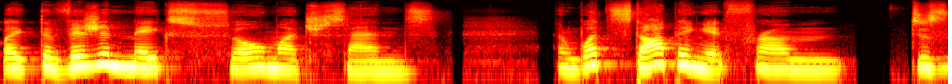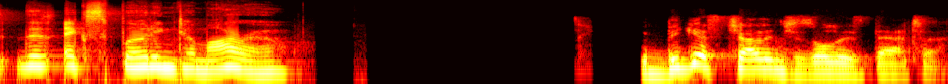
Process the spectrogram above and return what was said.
like, the vision makes so much sense. And what's stopping it from just this exploding tomorrow? The biggest challenge is always data,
